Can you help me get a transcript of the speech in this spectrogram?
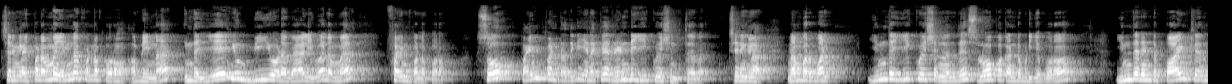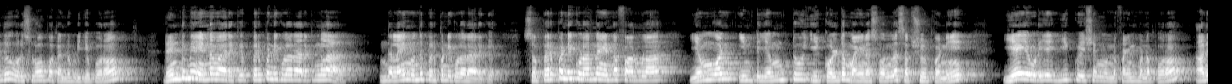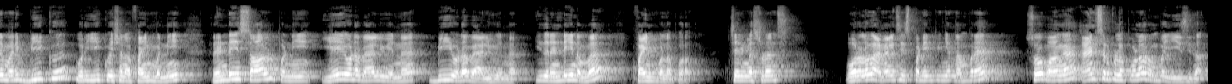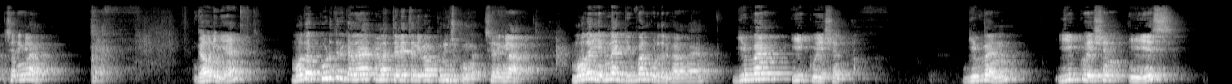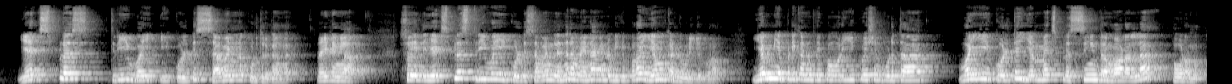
சரிங்களா? இப்போ நம்ம என்ன பண்ண போகிறோம் அப்படின்னா இந்த ஏயும் பியோட வேல்யூவை நம்ம ஃபைன் பண்ண போகிறோம் ஸோ ஃபைன் பண்ணுறதுக்கு எனக்கு ரெண்டு ஈக்குவேஷன் தேவை. சரிங்களா? நம்பர் ஒன் இந்த ஈக்குவேஷன்லேருந்து ஸ்லோப்பை கண்டுபிடிக்க போகிறோம் இந்த ரெண்டு பாயிண்ட்லேருந்து ஒரு ஸ்லோப்பை கண்டுபிடிக்க போகிறோம் ரெண்டுமே என்னவா இருக்குது பெர்பெண்டிகுலராக இருக்குங்களா? இந்த லைன் வந்து பெர்பெண்டிகுலராக இருக்குது ஸோ பெர்பண்டிகுலர்னால் என்ன formula M one into M two equal to minus ஒன்னில் சப்ஸ்டியூட் பண்ணி ஏயோடைய ஈக்குவேஷன் ஒன்று ஃபைன் பண்ண போகிறோம் அதே மாதிரி பிக்கு ஒரு ஈக்குவேஷனை ஃபைன் பண்ணி ரெண்டையும் சால்வ் பண்ணி ஏயோட வேல்யூ என்ன பியோட வேல்யூ என்ன. இது ரெண்டையும் நம்ம ஃபைன் பண்ண போகிறோம் சரிங்களா ஸ்டூடெண்ட்ஸ் ஓரளவு அனாலிசிஸ் பண்ணியிருப்பீங்கன்னு நம்புகிறேன் ஸோ வாங்க ஆன்சருக்குள்ளே போகலாம் ரொம்ப ஈஸி தான். சரிங்களா? கவனிங்க முத கொடுத்துருக்கத நல்லா தெளி தெளிவாக புரிஞ்சுக்கோங்க. சரிங்களா? முத என்ன கிவன் கொடுத்துருக்காங்க? Given equation given equation is x plus 3y equal to 7 கொடுத்துருக்காங்க. ரைட்டுங்களா ஸோ இந்த x plus 3y equal to 7லேருந்து நம்ம என்ன கண்டுபிடிக்க போகிறோம் எம் கண்டுபிடிக்க போகிறோம் எம் எப்படி கண்டுபிடிப்போம்? ஒரு ஈக்குவேஷன் கொடுத்தா y equal to mx plus cன்ற மாடலில் போடணும்.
